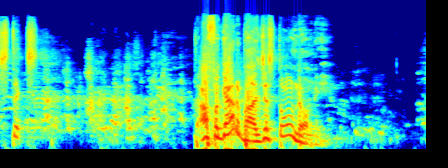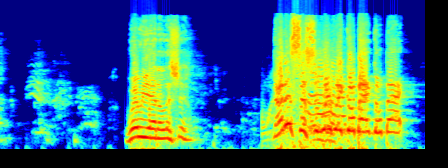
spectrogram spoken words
sticks. I forgot about it. it just dawned on me. Where we at, Alicia? Now this sister, wait, wait, go back, go back.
